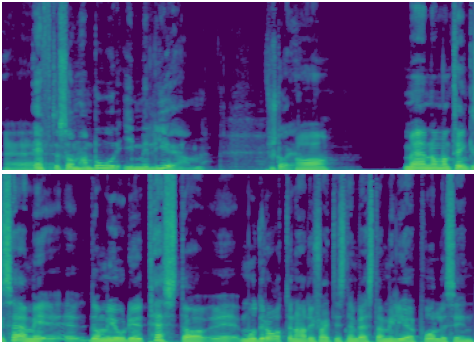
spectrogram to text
Eh, eftersom han bor i miljön? Förstår jag? Ja. Men om man tänker så här, de gjorde ju ett test av, eh, Moderaterna hade ju faktiskt den bästa miljöpolicyn,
